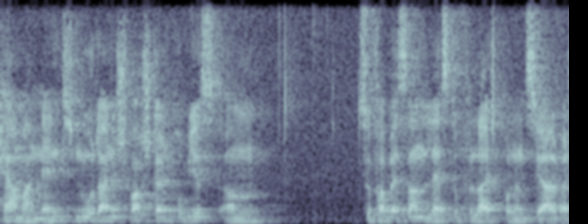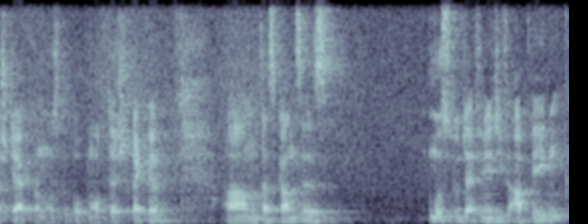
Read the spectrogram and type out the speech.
permanent nur deine Schwachstellen probierst ähm, zu verbessern, lässt du vielleicht Potenzial bei stärkeren Muskelgruppen auf der Strecke. Ähm, das Ganze ist, musst du definitiv abwägen.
